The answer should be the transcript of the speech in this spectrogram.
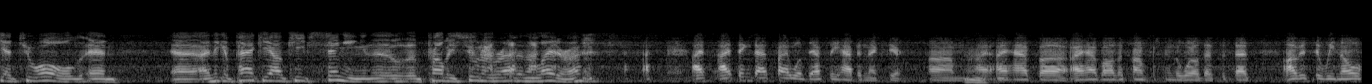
get too old, and uh, I think if Pacquiao keeps singing, uh, probably sooner rather than later, huh? I, I think that fight will definitely happen next year. Um, mm-hmm. I, I have uh, I have all the confidence in the world that that obviously we know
